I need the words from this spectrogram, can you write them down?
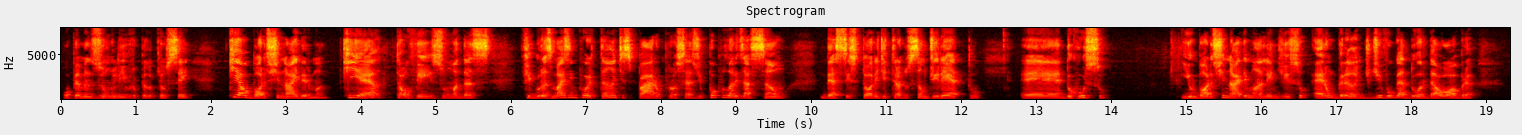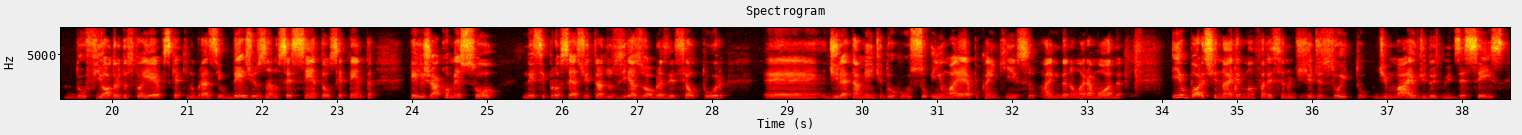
Ou pelo menos um livro, pelo que eu sei, que é o Boris Schneiderman, que é talvez uma das figuras mais importantes para o processo de popularização dessa história de tradução direto é, do russo. E o Boris Schneiderman, além disso, era um grande divulgador da obra do Fyodor Dostoiévski aqui no Brasil. Desde os anos 60 ou 70, ele já começou nesse processo de traduzir as obras desse autor é, diretamente do russo em uma época em que isso ainda não era moda. E o Boris Schneiderman faleceu no dia 18 de maio de 2016,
